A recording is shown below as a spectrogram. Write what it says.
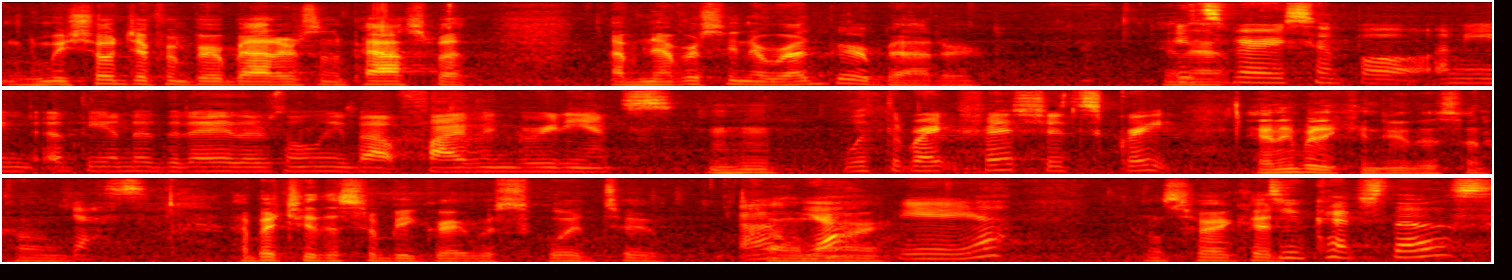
We showed different beer batters in the past, but I've never seen a red beer batter. And It's that- very simple. I mean, at the end of the day, there's only about five ingredients. Mm-hmm. With the right fish, it's great. Anybody can do this at home. Yes. I bet you this would be great with squid too. Oh, yeah, yeah, yeah. That's very good. Do you catch those?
